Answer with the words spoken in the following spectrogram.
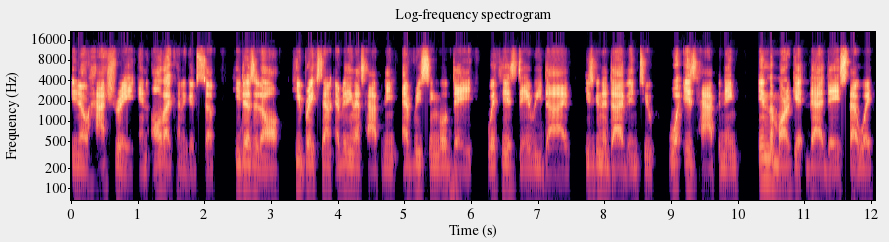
you know hash rate and all that kind of good stuff. He does it all. He breaks down everything that's happening every single day with his daily dive. He's going to dive into what is happening in the market that day. So that way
